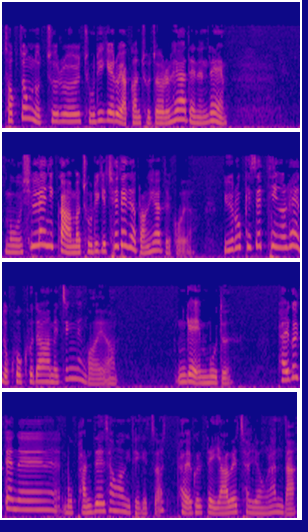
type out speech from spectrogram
적정 노출을 조리개로 약간 조절을 해야 되는데 뭐 실내니까 아마 조리개 최대 개방 해야 될 거예요. 이렇게 세팅을 해 놓고 그 다음에 찍는 거예요. 이게 M모드. 밝을 때는 뭐 반대 상황이 되겠죠. 밝을 때 야외 촬영을 한다.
